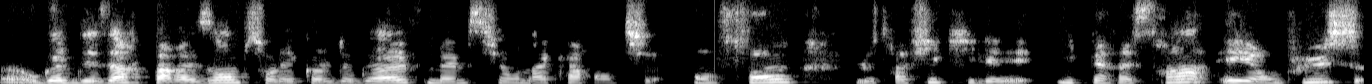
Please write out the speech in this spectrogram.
au Golfe des Arcs, par exemple, sur l'école de golf, même si on a 40 enfants, le trafic, il est hyper restreint. Et en plus,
